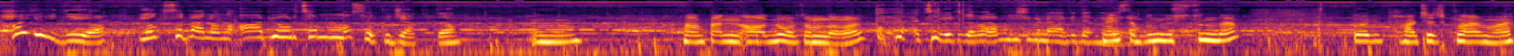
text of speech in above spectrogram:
Hayır diyor. Yoksa ben onu abi ortamıma sokacaktım. Hanımefendinin abi ortamı da var. Tabii ki de var ama hiçbir abi demiyorum. Neyse bunun üstünde böyle bir parçacıklar var.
